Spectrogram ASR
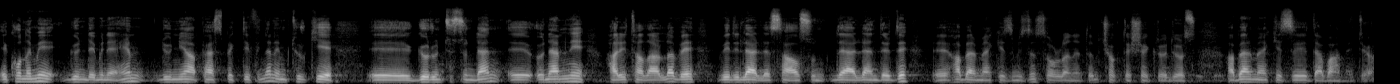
Ekonomi gündemine hem dünya perspektifinden hem Türkiye e, görüntüsünden e, önemli haritalarla ve verilerle sağ olsun değerlendirdi. E, haber merkezimizin sorularını yanıtladı. Çok teşekkür ediyoruz. Haber merkezi devam ediyor.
